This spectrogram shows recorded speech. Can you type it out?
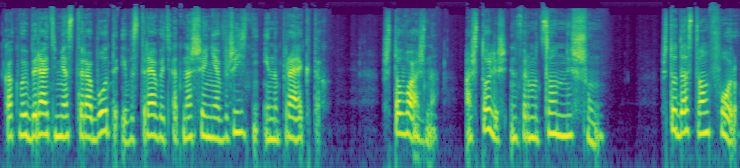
как выбирать место работы и выстраивать отношения в жизни и на проектах, что важно, а что лишь информационный шум, что даст вам фору,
